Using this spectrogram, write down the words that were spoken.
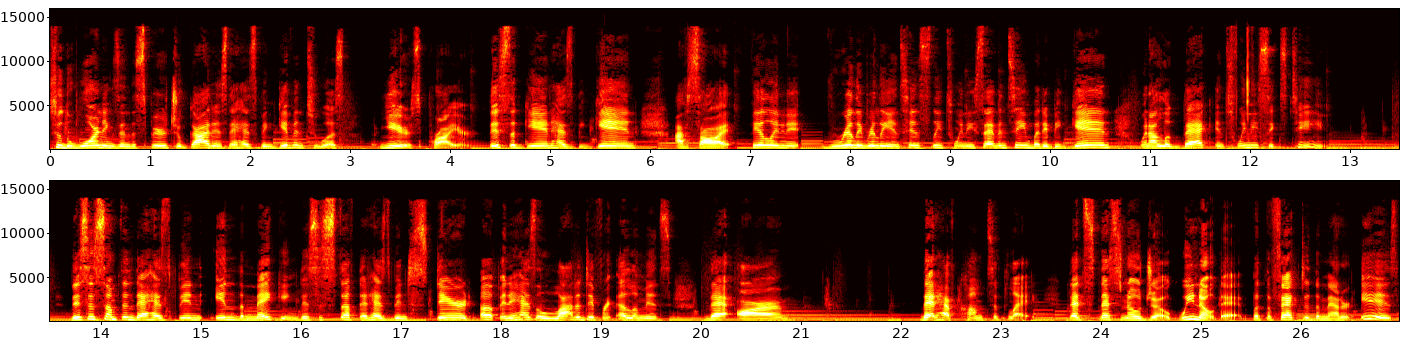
to the warnings and the spiritual guidance that has been given to us years prior. This again has began. I saw it feeling it really, really intensely 2017, but it began when I look back in 2016. This is something that has been in the making. This is stuff that has been stirred up and it has a lot of different elements that are that have come to play. That's that's no joke. We know that. But the fact of the matter is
